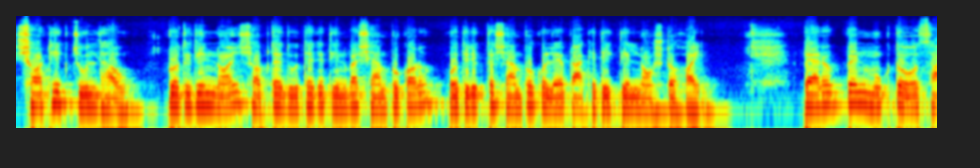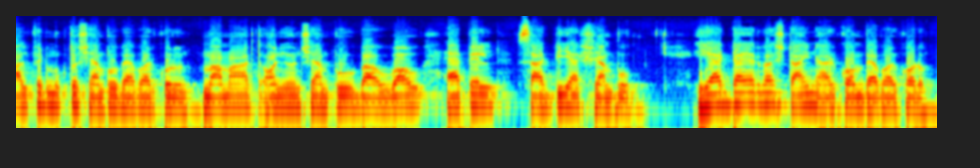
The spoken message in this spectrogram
সঠিক চুল ধাও। প্রতিদিন নয়, সপ্তাহে দু থেকে তিনবার শ্যাম্পু করো। অতিরিক্ত শ্যাম্পু করলে প্রাকৃতিক তেল নষ্ট হয়। প্যারোপেন মুক্ত ও সালফেট মুক্ত শ্যাম্পু ব্যবহার করুন। মামা আর্থ অনিয়ন শ্যাম্পু বা ওয়াও, apple, cider shampoo. Hair dryer বা স্টাইনার কম ব্যবহার করো।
